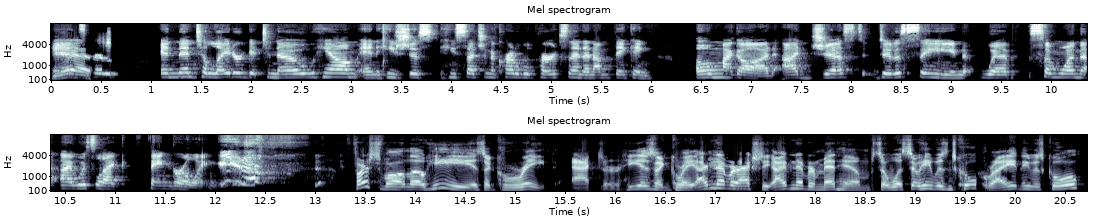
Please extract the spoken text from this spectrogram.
And Yes. so- and then to later get to know him, and he's just he's such an incredible person. And I'm thinking, oh my god, I just did a scene with someone that I was like fangirling, you know. First of all, though, he is a great actor. He is a great. I've never mm-hmm. actually, I've never met him. So what? So he was cool, right? And he was cool.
